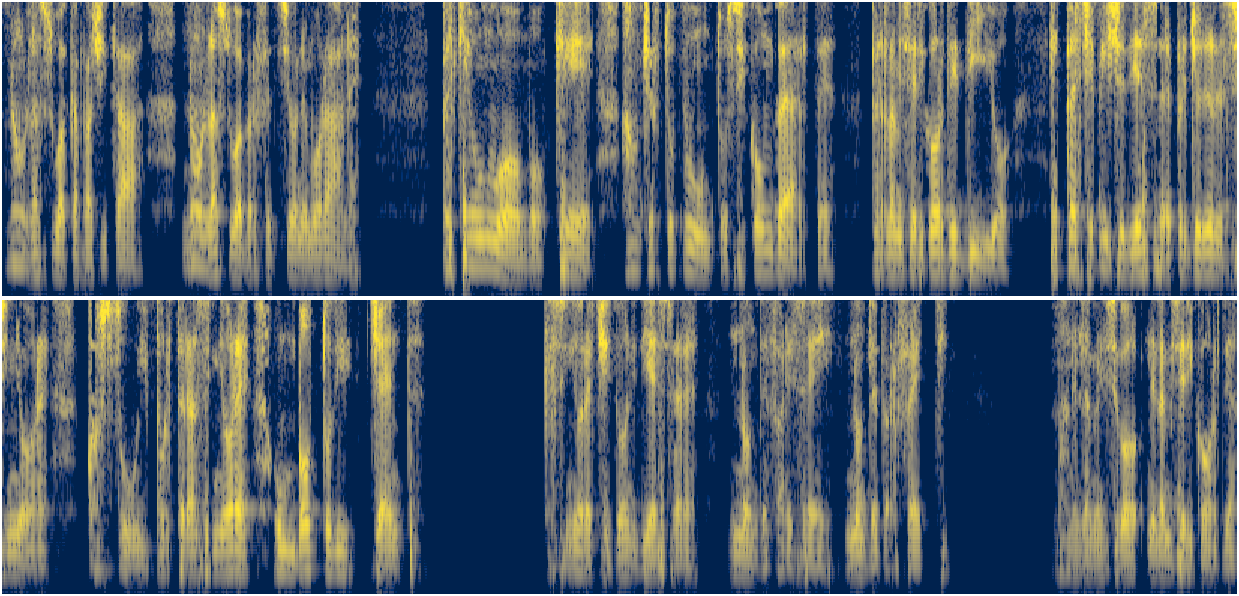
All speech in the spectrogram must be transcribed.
non la sua capacità, non la sua perfezione morale. Perché un uomo che a un certo punto si converte per la misericordia di Dio e percepisce di essere prigioniero del Signore, costui porterà al Signore un botto di gente. Che il Signore ci doni di essere non dei farisei, non dei perfetti, ma nella, misericordia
